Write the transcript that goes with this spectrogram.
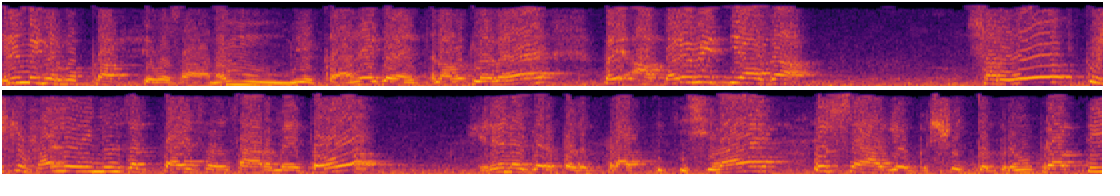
हिरण्य गर्भ प्राप्त अवसानम ये कहने का इतना मतलब है, भाई अपर विद्या का सर्वोत्कृष्ट फल नहीं मिल सकता है संसार में तो हिरण्य गर्भ प्राप्ति की सिवाय उससे आगे शुद्ध ब्रह्म प्राप्ति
